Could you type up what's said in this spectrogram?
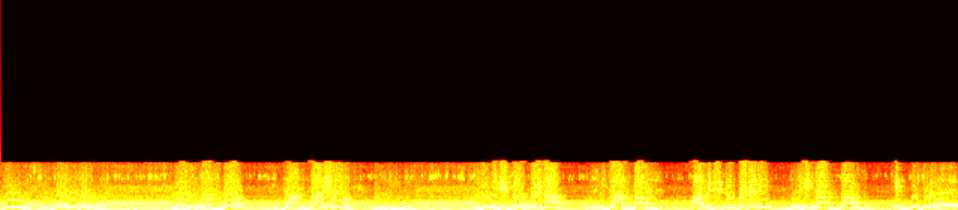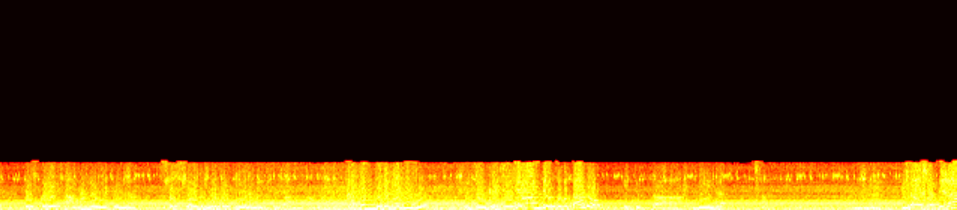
ये लक्ष्मी का भी जान मैं ब्रह्म को जानता भी हूँ नहीं विदित रूप है ना नहीं जानता हूँ अविदित रूप में भी नहीं जानता हूँ किंतु जो है उसको एक सामान्य रूप में स्वस्वरूप भूत की नहीं जानता खत्म तो मन से तुम कैसे से मानते हो तो बता दो वेद छ शब्द ना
